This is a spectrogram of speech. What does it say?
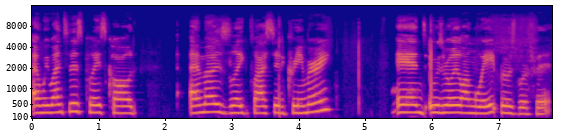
and we went to this place called Emma's Lake Placid Creamery, and it was a really long wait, but it was worth it.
